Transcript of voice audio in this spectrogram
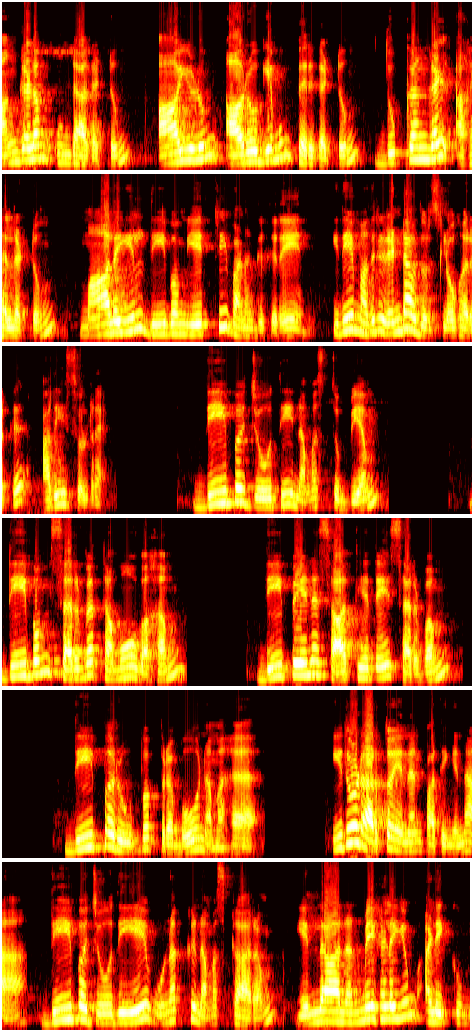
மங்களம் உண்டாகட்டும் ஆயுளும் ஆரோக்கியமும் பெருகட்டும் துக்கங்கள் அகலட்டும் மாலையில் தீபம் ஏற்றி வணங்குகிறேன். இதே மாதிரி ரெண்டாவது ஒரு ஸ்லோகம் இருக்கு அதையும் சொல்றேன். தீப ஜோதி நமஸ்துபியம் தீபம் சர்வ தமோவகம் தீபேன சாத்தியதே சர்வம் தீபரூப பிரபோ நமக. இதோட அர்த்தம் என்னன்னு பாத்தீங்கன்னா தீப ஜோதியே உனக்கு நமஸ்காரம் எல்லா நன்மைகளையும் அளிக்கும்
